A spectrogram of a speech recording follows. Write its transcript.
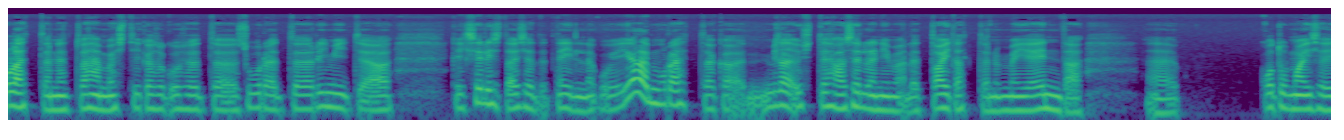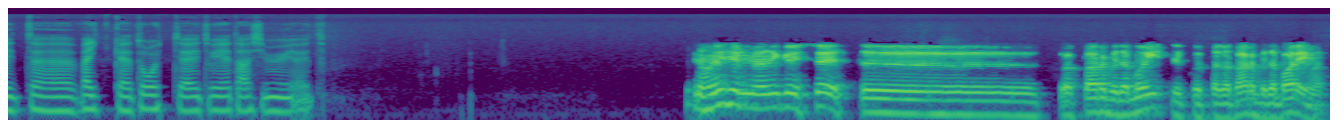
oletan, et vähemasti igasugused suured Rimid ja kõik sellised asjad, et neil nagu ei ole muret, aga mida just teha selle nimel, et aidata nüüd meie enda kodumaiseid väiketootjaid või edasimüüjaid? noh, esimene on ikkagi see, et äh, tuleb tarbida mõistlikult, aga tarbida parimat.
